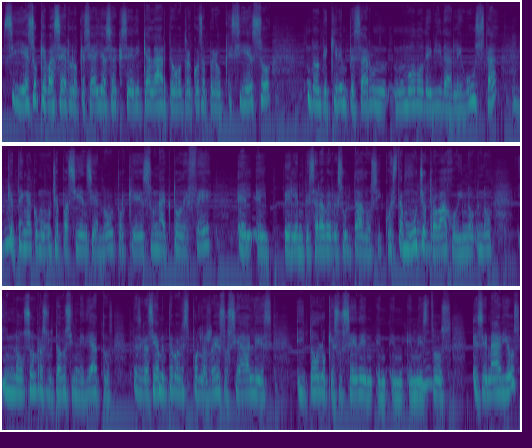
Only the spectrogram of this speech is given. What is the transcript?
si eso que va a ser, lo que sea, ya sea que se dedique al arte o otra cosa, pero que si eso donde quiere empezar un, modo de vida le gusta, que tenga como mucha paciencia, ¿no? Porque es un acto de fe, el, empezar a ver resultados y cuesta mucho trabajo y no, no, y no son resultados inmediatos. Desgraciadamente a veces por las redes sociales y todo lo que sucede en, estos escenarios,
